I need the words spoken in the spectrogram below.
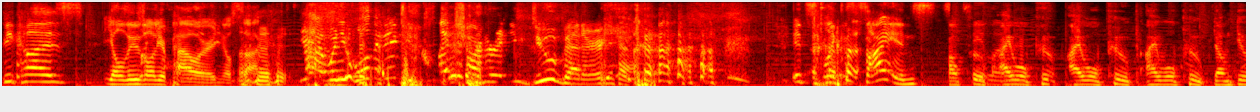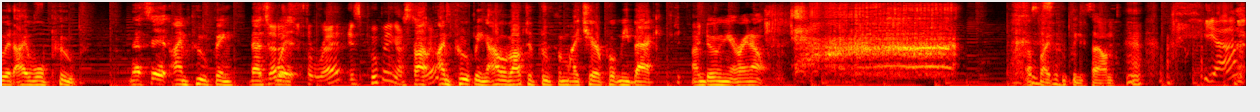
because You'll lose all your power and you'll suck. yeah, when you hold it in, you clench harder and you do better. it's like science. I'll poop. I will poop. I will poop. I will poop. Don't do it. I will poop. That's it. I'm pooping. That's Is that a threat? Is pooping a Stop. threat? I'm pooping. I'm about to poop in my chair. Put me back. I'm doing it right now. That's my pooping sound. Yeah?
